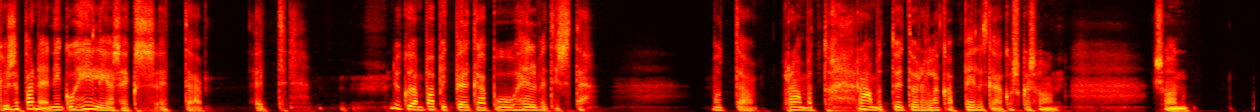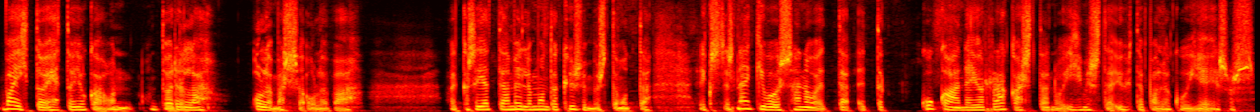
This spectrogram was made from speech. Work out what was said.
kyllä se panee niin kuin hiljaiseksi, että, että nykyään papit pelkää puhua helvetistä – mutta raamattu, raamattu ei todellakaan pelkää, koska se on, se on vaihtoehto, joka on, on todella olemassa olevaa. Vaikka se jättää meille monta kysymystä, mutta eikö näinkin voi sanoa, että, että kukaan ei ole rakastanut ihmistä yhtä paljon kuin Jeesus.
